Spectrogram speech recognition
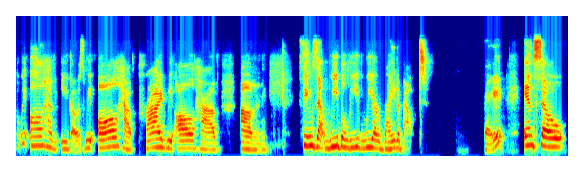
but we all have egos. We all have pride, we all have um things that we believe we are right about. Right? And so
